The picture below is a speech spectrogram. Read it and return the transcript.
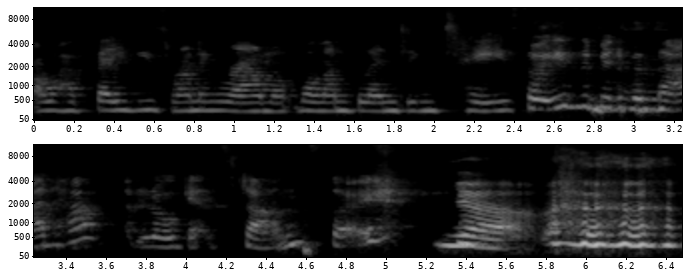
I'll have babies running around while I'm blending tea. So it is a bit of a madhouse, but it all gets done. So, yeah.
